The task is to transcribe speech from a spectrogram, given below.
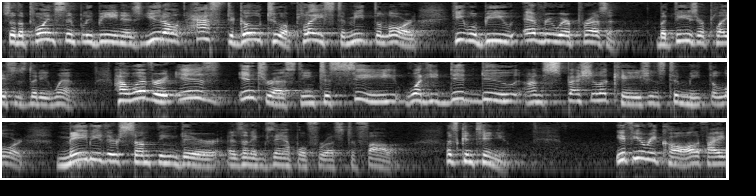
So the point simply being is you don't have to go to a place to meet the Lord. He will be everywhere present. But these are places that he went. However, it is interesting to see what he did do on special occasions to meet the Lord. Maybe there's something there as an example for us to follow. Let's continue. If you recall, if I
